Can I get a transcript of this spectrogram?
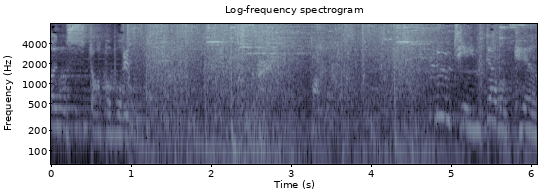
Unstoppable. Blue team double kill.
